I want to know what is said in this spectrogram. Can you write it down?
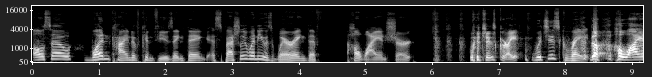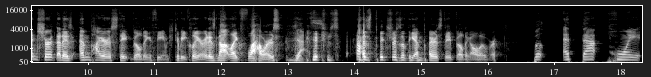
also, one kind of confusing thing, especially when he was wearing the Hawaiian shirt, Which is great. which is great. The Hawaiian shirt that is Empire State Building themed, to be clear. It is not like flowers. Yes. It just has pictures of the Empire State Building all over. But at that point,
